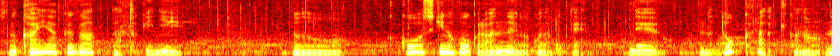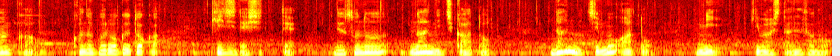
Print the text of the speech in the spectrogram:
その解約があった時にその公式の方から案内が来なくてでどっからだっけかななんか他のブログとか記事で知ってでその何日か後何日も後に来ましたねその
